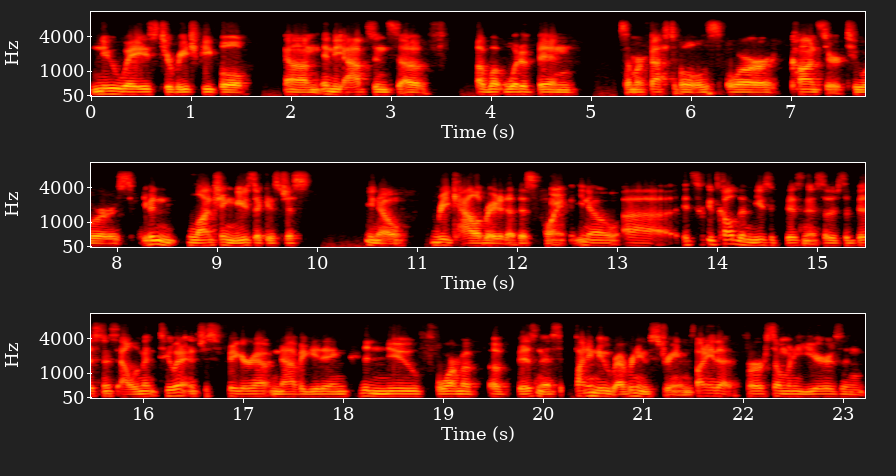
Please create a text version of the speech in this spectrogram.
new ways to reach people um, in the absence of, of what would have been summer festivals or concert tours. Even launching music is just, you know, recalibrated at this point. You know, uh, it's it's called the music business, so there's a business element to it, and it's just figuring out navigating the new form of, of business, finding new revenue streams. Funny that for so many years and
